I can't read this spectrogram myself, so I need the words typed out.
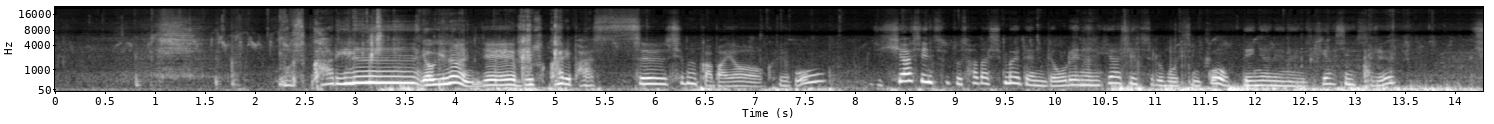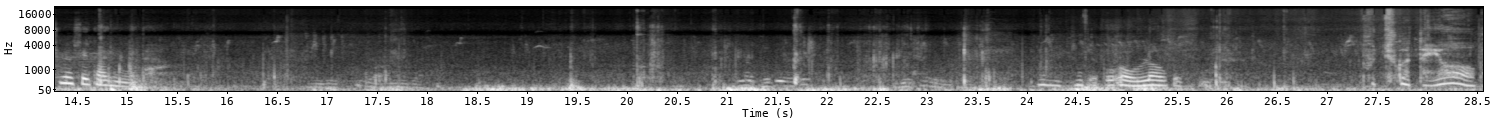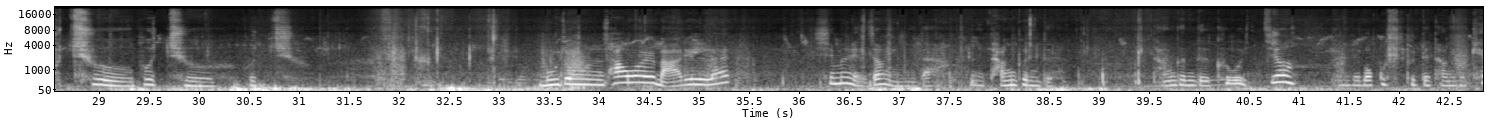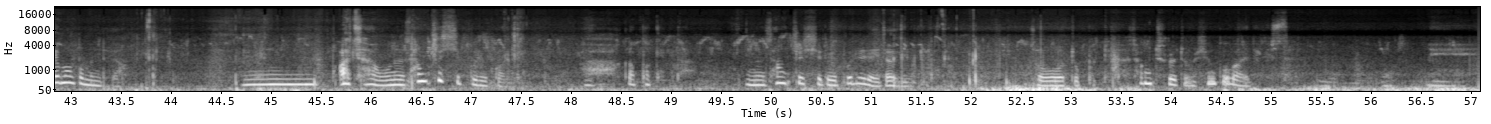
무스카리는 여기는 이제 무스카리 밭을 심을까 봐요. 그리고 히아신스도 사다 심어야 되는데 올해는 히아신스를 못 심고 내년에는 히아신스를 심을 생각입니다. 음, 이제 뭐가 올라오고 있습니다. 부추 같아요. 부추, 부추, 부추. 모종은 4월 말일날 심을 예정입니다. 네, 당근들. 당근들 크고 있죠? 이제 먹고 싶을 때 당근 캐 먹으면 돼요. 음, 아, 참, 오늘 상추씨 뿌릴 건데. 아, 깜빡했다. 오늘 상추씨를 뿌릴 예정입니다. 저쪽부터 상추를 좀 심고 가야 되겠어요. 네.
